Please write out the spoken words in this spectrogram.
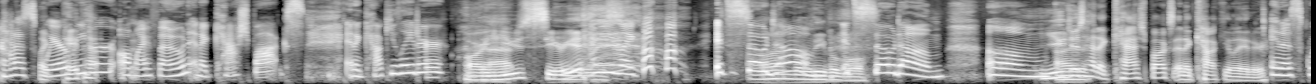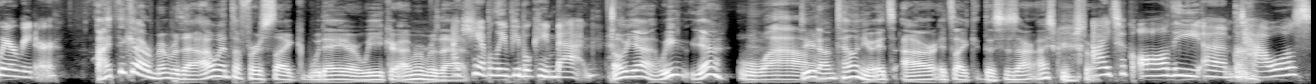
I had a square PayPal? reader on my phone and a cash box and a calculator Are That you serious? I mean, like, it's so dumb. Unbelievable. It's so dumb. Um, You I- just had a cash box and a calculator. And a square reader. I think I remember that. I went the first like day or week, or I remember that. I can't believe people came back. Oh yeah, we yeah, Wow. dude. I'm telling you, it's our. It's like this is our ice cream store. I took all the um, towels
